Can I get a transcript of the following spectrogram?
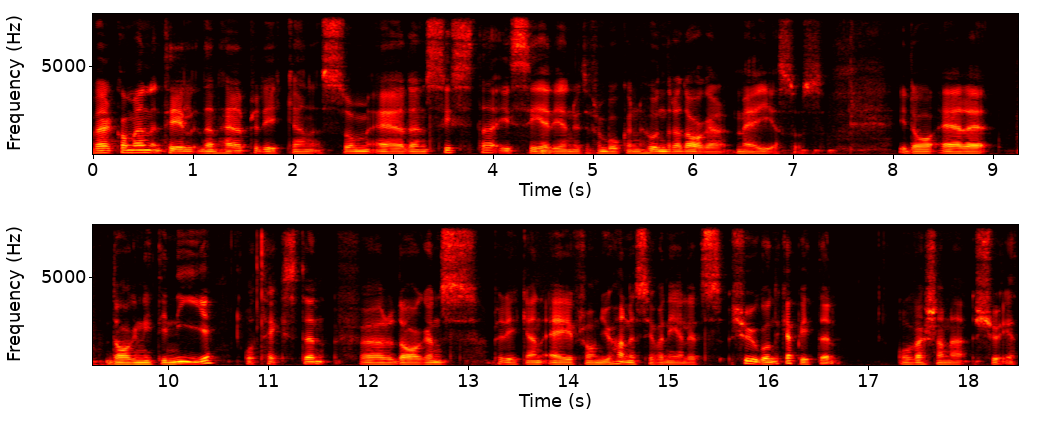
Välkommen till den här predikan som är den sista i serien utifrån boken 100 dagar med Jesus. Idag är det dag 99 och texten för dagens predikan är från Johannes evangeliets 20 kapitel och verserna 21.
